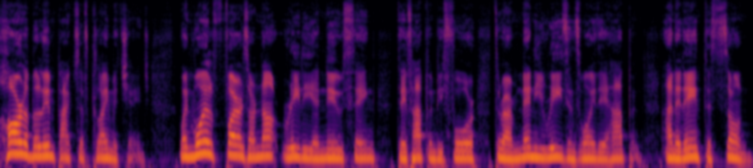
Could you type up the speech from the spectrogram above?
horrible impacts of climate change. When wildfires are not really a new thing, they've happened before. There are many reasons why they happen, and it ain't the sun.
